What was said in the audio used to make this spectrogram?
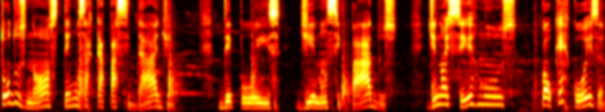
todos nós temos a capacidade, depois de emancipados, de nós sermos qualquer coisa,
